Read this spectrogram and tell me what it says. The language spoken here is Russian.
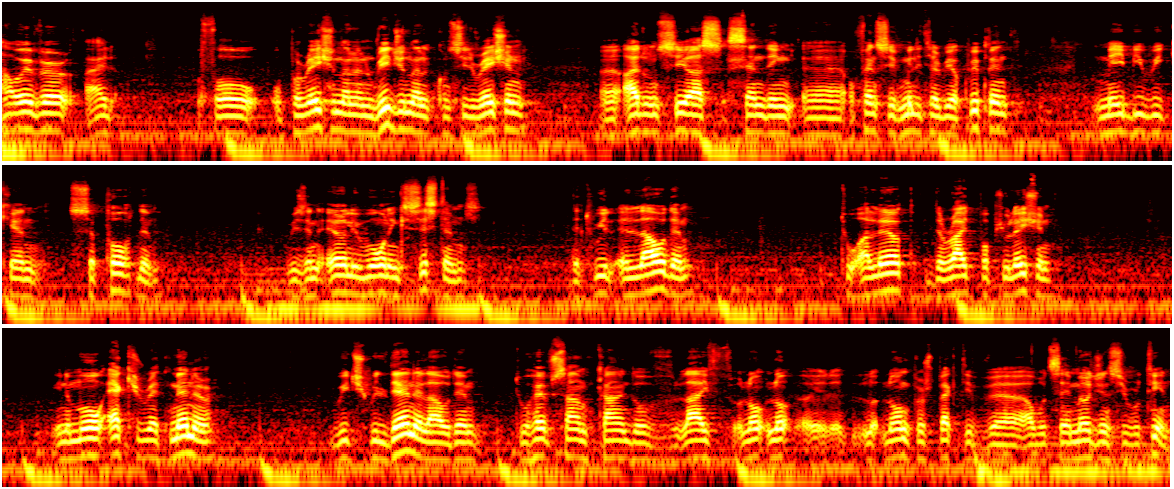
However, I, for operational and regional consideration, uh, I don't see us sending uh, offensive military equipment. Maybe we can support them with an early warning systems that will allow them to alert the right population in a more accurate manner, which will then allow them to have some kind of life, long, long, uh, long perspective, uh, I would say, emergency routine.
